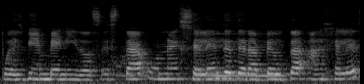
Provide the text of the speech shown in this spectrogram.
pues bienvenidos. Está una excelente terapeuta Ángeles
